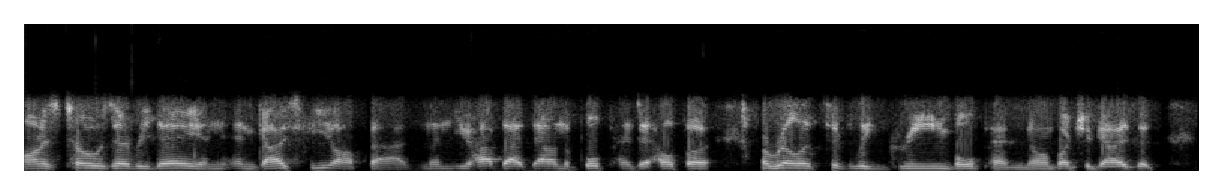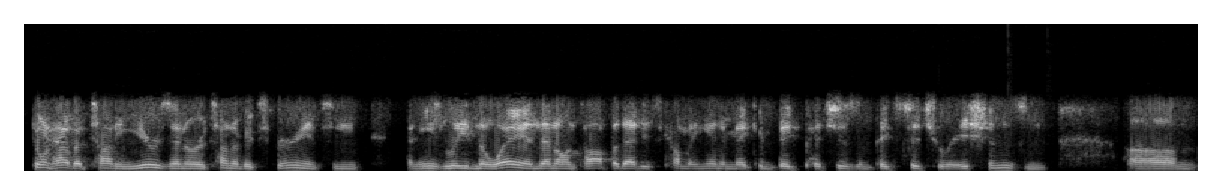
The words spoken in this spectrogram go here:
on his toes every day, and, and guys feed off that. And then you have that down the bullpen to help a, a relatively green bullpen, you know, a bunch of guys that don't have a ton of years in or a ton of experience, and, and he's leading the way. And then on top of that, he's coming in and making big pitches in big situations, and um,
